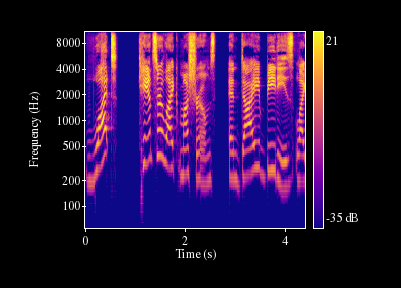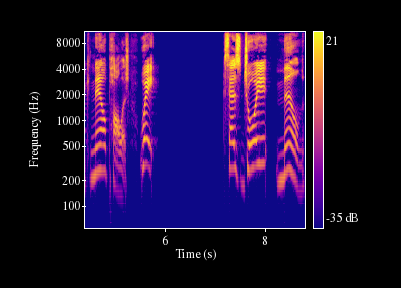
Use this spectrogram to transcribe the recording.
What? cancer like mushrooms, and diabetes like nail polish. Wait, says Joy Milne,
